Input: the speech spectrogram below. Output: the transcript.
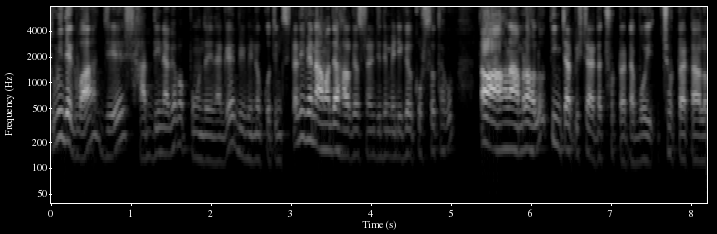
তুমি দেখবা যে সাত দিন আগে বা পনেরো দিন আগে বিভিন্ন কোচিং সেন্টার ইভেন আমাদের হালকা স্টুডেন্ট যদি মেডিকেল কোর্সে থাকো এখন আমরা হলো তিন চার পৃষ্ঠার একটা ছোট্ট একটা বই, ছোট্ট একটা হলো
